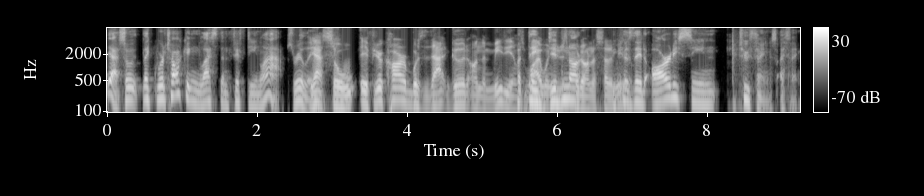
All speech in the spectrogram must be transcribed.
Yeah, so like we're talking less than 15 laps, really. Yeah, so if your car was that good on the mediums, but why wouldn't you just not, put it on a set of because mediums? they'd already seen two things, I think.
